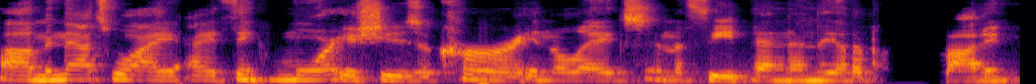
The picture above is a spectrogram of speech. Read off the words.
Um, and that's why I think more issues occur in the legs and the feet than in the other part of the body.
